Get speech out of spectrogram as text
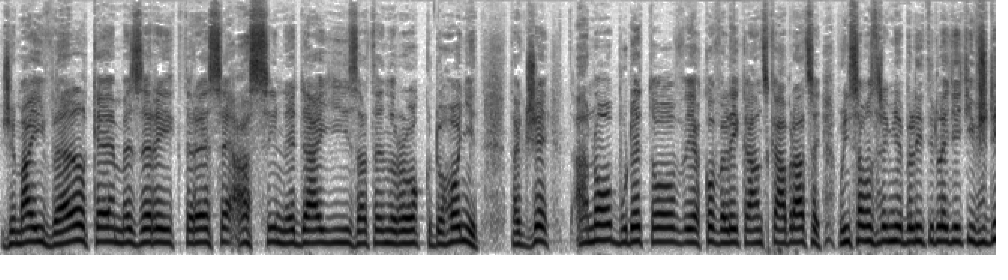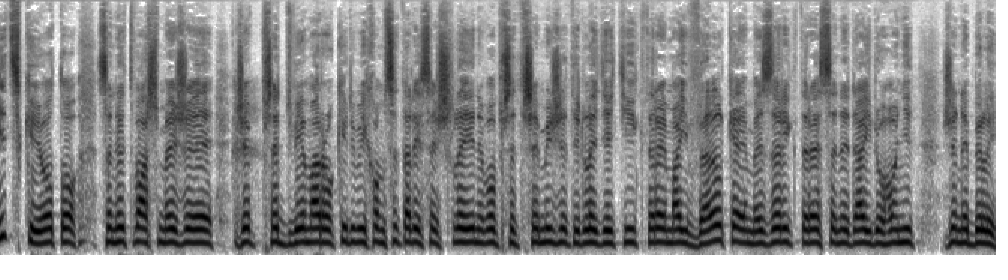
že mají velké mezery, které se asi nedají za ten rok dohonit. Takže ano, bude to jako velikánská práce. Oni samozřejmě byli tyhle děti vždycky, jo, to se netvařme, že, že před dvěma roky, kdybychom se tady sešli, nebo před třemi, že tyhle děti, které mají velké mezery, které se nedají dohonit, že nebyly,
